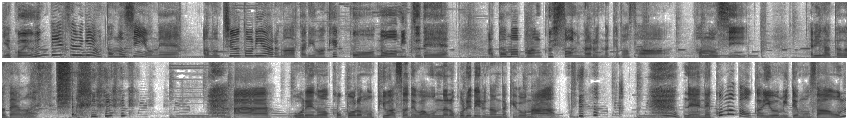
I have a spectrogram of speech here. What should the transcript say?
いや、これ運転するゲーム楽しいよね。あの、チュートリアルのあたりは結構濃密で、頭パンクしそうになるんだけどさ、楽しい。ありがとうございます。ああ、俺の心もピュアさでは女の子レベルなんだけどな。ねえ、猫又おかゆを見てもさ、女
